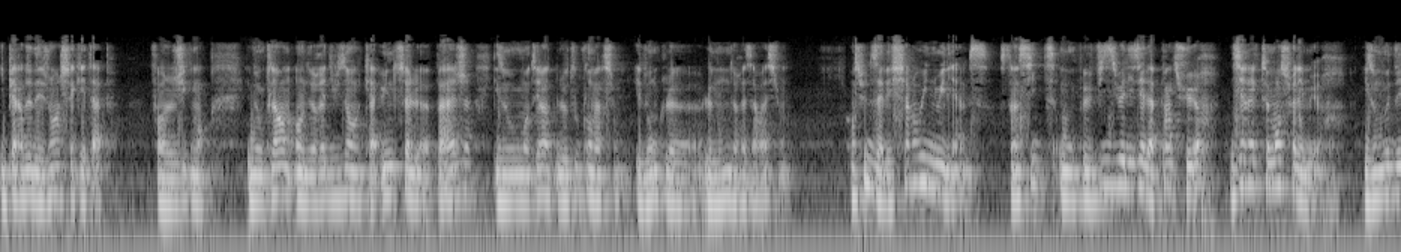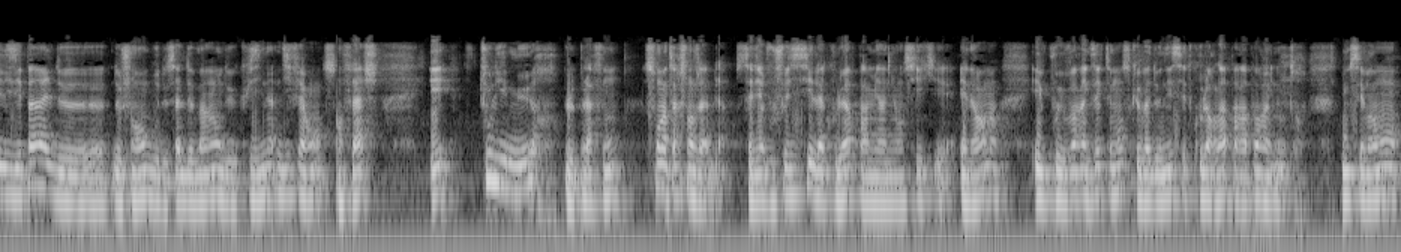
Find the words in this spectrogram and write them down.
il perdait des gens à chaque étape. Enfin, logiquement. Et donc là, en ne réduisant qu'à une seule page, ils ont augmenté le taux de conversion et donc le nombre de réservations. Ensuite, vous avez Sherwin Williams. C'est un site où on peut visualiser la peinture directement sur les murs. Ils ont modélisé pas mal de, chambres ou de salles de bain ou de cuisine différentes en flash et tous les murs, le plafond, sont interchangeables. C'est-à-dire vous choisissez la couleur parmi un nuancier qui est énorme et vous pouvez voir exactement ce que va donner cette couleur-là par rapport à une autre. Donc c'est vraiment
